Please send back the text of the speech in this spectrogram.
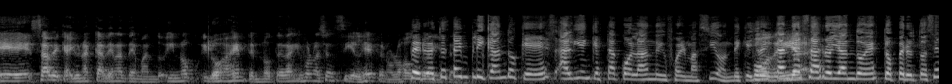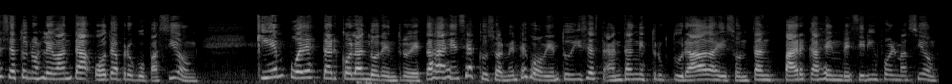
eh, sabe que hay unas cadenas de mando y no y los agentes no te dan información si el jefe no los Pero esto está implicando que es alguien que está colando información, de que ya están desarrollando esto, pero entonces esto nos levanta otra preocupación. ¿Quién puede estar colando dentro de estas agencias que usualmente, como bien tú dices, están tan estructuradas y son tan parcas en decir información?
